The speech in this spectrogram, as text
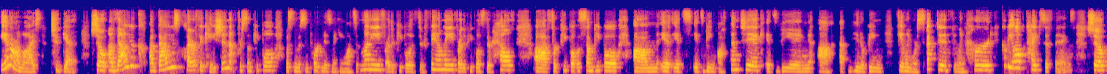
in our lives to get it. So a value a values clarification for some people, what's the most important is making lots of money. For other people, it's their family. For other people, it's their health. Uh, for people, some people, um, it, it's it's being authentic. It's being uh, you know being feeling respected, feeling heard. Could be all types of things. So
